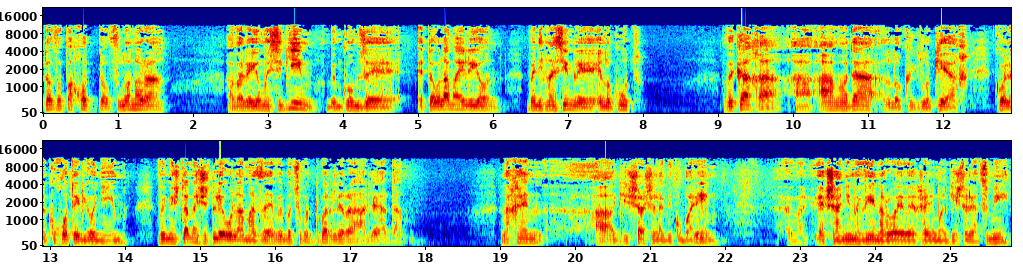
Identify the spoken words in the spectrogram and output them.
טוב ופחות טוב, לא נורא, אבל היו משיגים במקום זה את העולם העליון, ונכנסים לאלוקות. וככה המדע לוקח כל הכוחות העליונים ומשתמשת לעולם הזה, של דבר לרעה לאדם. לכן הגישה של המקובלים, איך שאני מבין, רואה ואיך שאני מרגיש על עצמי,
